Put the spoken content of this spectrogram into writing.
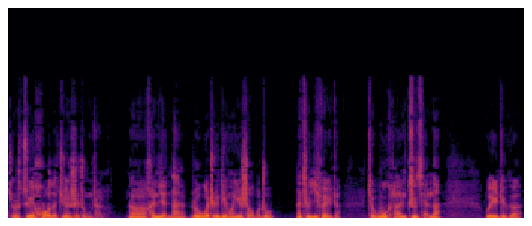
就是最后的军事重镇了。那很简单，如果这个地方也守不住，那就意味着就乌克兰之前呢为这个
